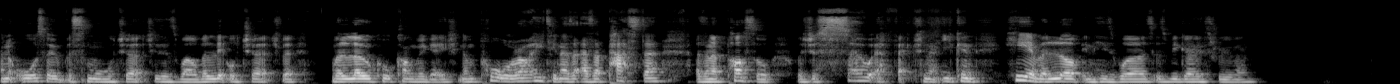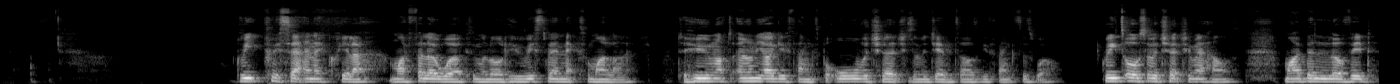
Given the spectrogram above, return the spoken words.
and also the small churches as well, the little church, the the local congregation. And Paul writing as a, as a pastor, as an apostle, was just so affectionate. You can hear the love in his words as we go through them. Greet Prisca and Aquila, my fellow workers in the Lord, who risked their necks for my life, to whom not only I give thanks, but all the churches of the Gentiles give thanks as well. Greet also the church in my house, my beloved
